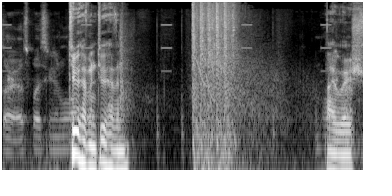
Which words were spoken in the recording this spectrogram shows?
Sorry, I was placing in a Two heaven, two heaven. I wish.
